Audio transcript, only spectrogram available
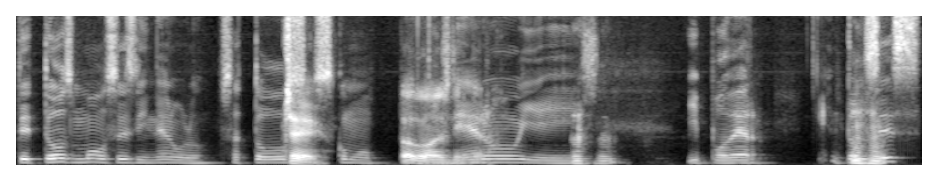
de todos modos es dinero, bro. O sea, todos Sí, es como todo es dinero. dinero y, y poder. Entonces,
